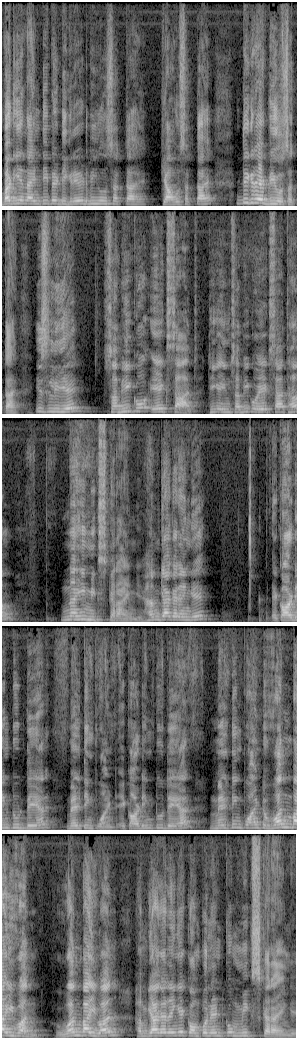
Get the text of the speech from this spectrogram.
बट ये 90 पे डिग्रेड भी हो सकता है। क्या हो सकता है? डिग्रेड भी हो सकता है। इसलिए सभी को एक साथ, ठीक है, इन सभी को एक साथ हम नहीं मिक्स कराएँगे। हम क्या करेंगे? According to their melting point according to their melting point one by one one by one हम क्या करेंगे? कंपोनेंट को मिक्स कराएँगे।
